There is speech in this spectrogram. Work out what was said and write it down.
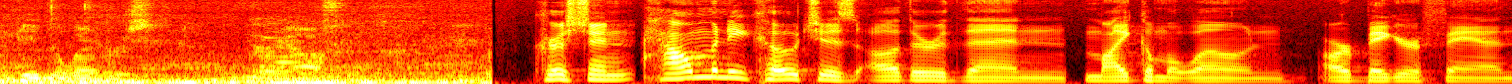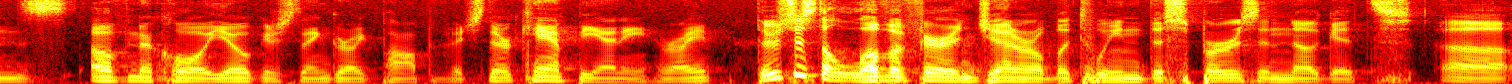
and he delivers very often. Christian, how many coaches other than Michael Malone are bigger fans of Nikola Jokic than Gregg Popovich? There can't be any, right? There's just a love affair in general between the Spurs and Nuggets. Uh,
